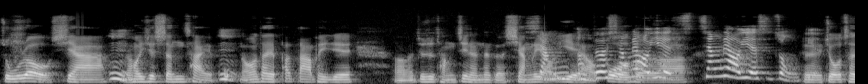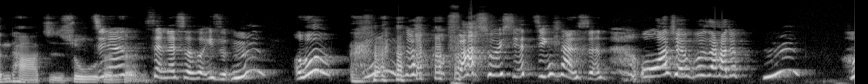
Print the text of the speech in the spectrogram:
猪肉、虾，嗯然后一些生菜，嗯然后再搭搭配一些呃，就是常见的那个香料叶啊，嗯对，香料叶香料叶是重点对，九层塔、紫苏今天。Sam 在吃的时候一直嗯哦嗯，就 发出一些惊叹声，我完全不知道，他就嗯哼，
